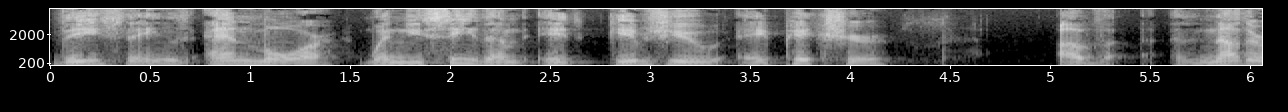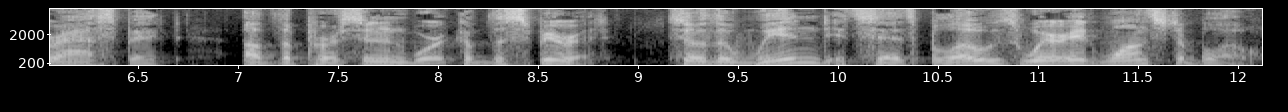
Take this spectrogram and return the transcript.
these things and more. When you see them, it gives you a picture of another aspect of the person and work of the Spirit. So the wind, it says, blows where it wants to blow.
